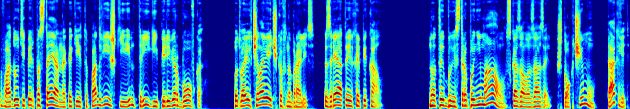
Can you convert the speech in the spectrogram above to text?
В аду теперь постоянно какие-то подвижки, интриги, перевербовка. У твоих человечков набрались. Зря ты их опекал». «Но ты быстро понимал», — сказала Зазель, — «что к чему. Так ведь?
